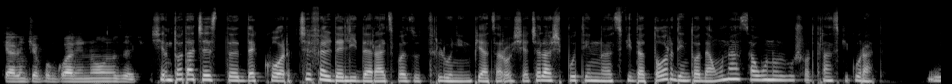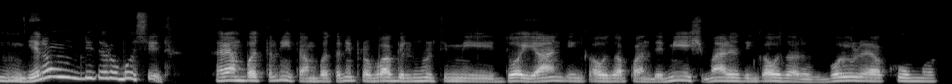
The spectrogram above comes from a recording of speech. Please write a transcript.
chiar începând cu anii 90. Și în tot acest decor, ce fel de lider ați văzut luni în Piața Roșie? Același Putin sfidător dintotdeauna sau unul ușor transfigurat? Mm, era un lider obosit care a îmbătrânit. A îmbătrânit probabil în ultimii doi ani din cauza pandemiei și mai ales din cauza războiului. Acum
